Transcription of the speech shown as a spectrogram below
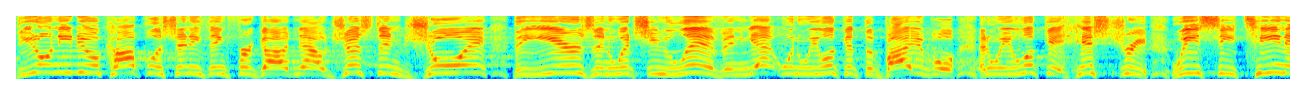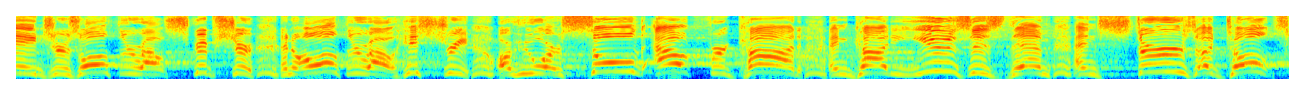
you don't need to accomplish anything for God now. Just enjoy the years in which you live. And yet, when we look at the Bible and we look at history, we see teenagers all throughout Scripture and all throughout history are who are sold out for God. And God uses them and stirs adults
